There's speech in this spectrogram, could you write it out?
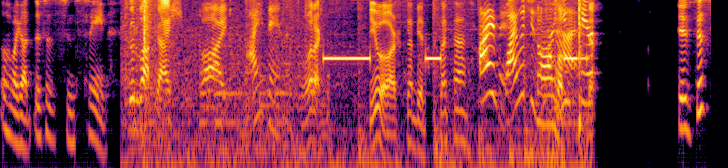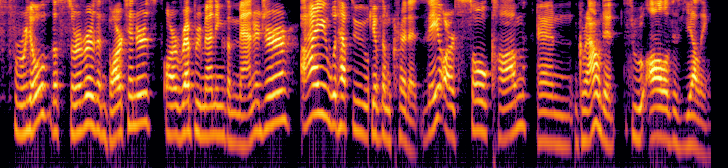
Oh my god, this is insane. Good luck, guys. Bye. Ivan. What a. You are. You gotta be a like that. Ivan. Why would you do I'm a- Is this for real? The servers and bartenders are reprimanding the manager? I would have to give them credit. They are so calm and grounded through all of his yelling.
